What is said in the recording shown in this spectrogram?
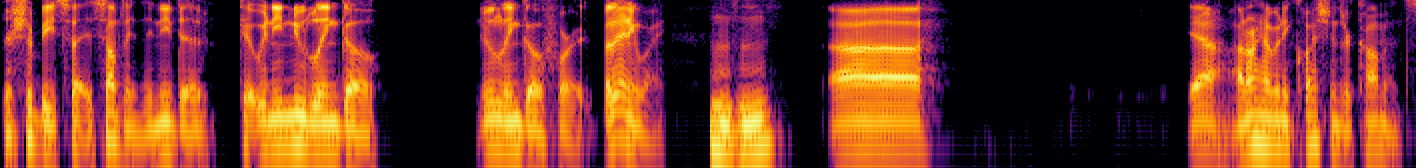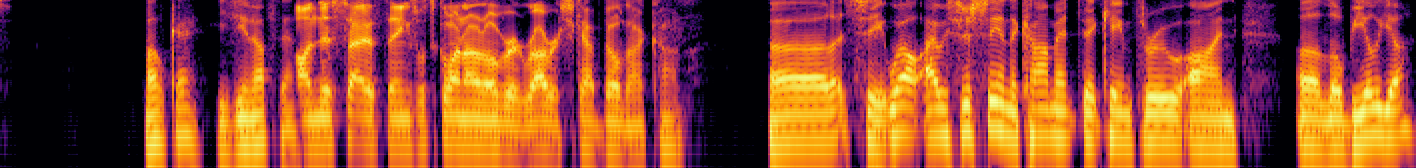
there should be something they need to. We need new lingo, new lingo for it. But anyway, mm-hmm. uh, yeah, I don't have any questions or comments. Okay, easy enough then. On this side of things, what's going on over at robertscottbell.com? Uh, let's see. Well, I was just seeing the comment that came through on uh, lobelia,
